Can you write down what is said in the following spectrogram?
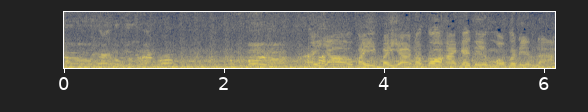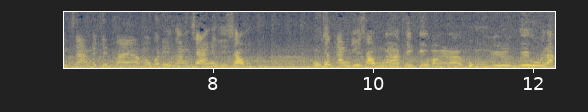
ờ, cái nút cho nó an toàn. Không biết bơi mà. Bây giờ bây bây giờ nó có hai cái điểm một cái điểm là ăn sáng ở trên bè một cái điểm ăn sáng ở dưới sông. Muốn thích ăn dưới sông á thì kêu bằng là bún riêu- riêu lắc.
